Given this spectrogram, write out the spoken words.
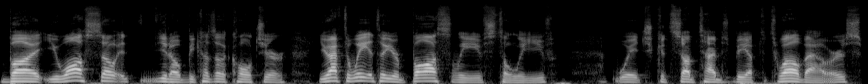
but you also you know because of the culture you have to wait until your boss leaves to leave which could sometimes be up to 12 hours,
